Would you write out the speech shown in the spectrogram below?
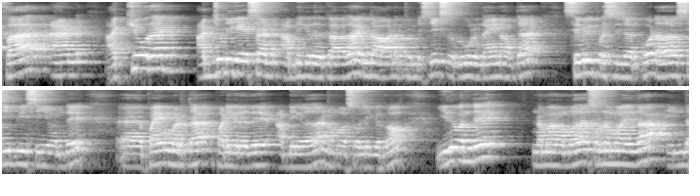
fair and accurate adjudication அப்படிங்கிறதுக்காக தான் இந்த order twenty six rule nine of the civil procedure code அதாவது சிபிசி வந்து பயன்படுத்தப்படுகிறது அப்படிங்கிறத நம்ம சொல்லிக்கிறோம் இது வந்து நம்ம முதல் சொன்ன மாதிரி தான் இந்த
